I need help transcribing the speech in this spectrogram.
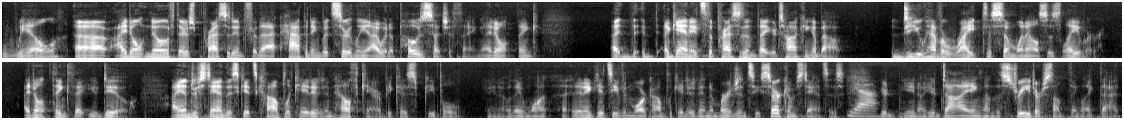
will. Uh, I don't know if there's precedent for that happening, but certainly I would oppose such a thing. I don't think, Th- again, it's the precedent that you're talking about. Do you have a right to someone else's labor? I don't think that you do. I understand this gets complicated in healthcare because people, you know, they want, and it gets even more complicated in emergency circumstances. Yeah. You're, you know, you're dying on the street or something like that.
